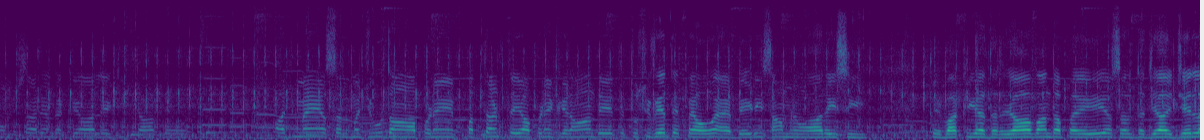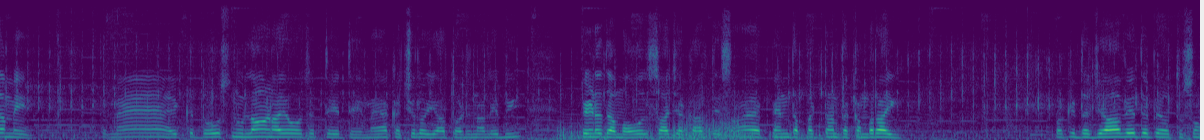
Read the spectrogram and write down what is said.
ਅਲੈਕੁਮ ਸਾਰਿਆਂ ਦਾ ਕੀ ਹੈ, ਠੀਕ ਠਾਕ ਹੋ। ਅੱਜ ਮੈਂ ਅਸਲ ਮੌਜੂਦ ਹਾਂ ਆਪਣੇ ਪੱਤਣ ਤੇ, ਆਪਣੇ ਗਿਰਾਂ ਦੇ ਤੇ। ਤੁਸੀਂ ਵੇਖਦੇ ਪਏ ਹੋ, ਇਹ ਬੇੜੀ ਸਾਹਮਣੇ ਆ ਰਹੀ ਸੀ। ਤੇ ਬਾਕੀ ਆ ਦਰਿਆ ਵਾਂਦਾ ਪਏ, ਇਹ ਅਸਲ ਦਰਿਆ ਜੇਲਮ ਹੈ। ਤੇ ਮੈਂ ਇੱਕ ਦੋਸਤ ਨੂੰ ਲਾਣ ਆਇਓ ਤੇ ਤੇ ਮੈਂ ਕਿਹਾ, ਚਲੋ ਯਾਰ, ਤੁਹਾਡੇ ਨਾਲ ਇਹ ਵੀ ਪਿੰਡ ਦਾ ਮਾਹੌਲ ਸਾਂਝਾ ਕਰਦੇ ਸਾਂ। ਇਹ ਪਿੰਡ ਦਾ ਪੱਟਣ ਦਾ ਕਮਰਾ ਹੀ। ਬਾਕੀ ਦਰਿਆ ਵੇਖਦੇ ਪਏ ਹੋ ਤੁਸੀਂ।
